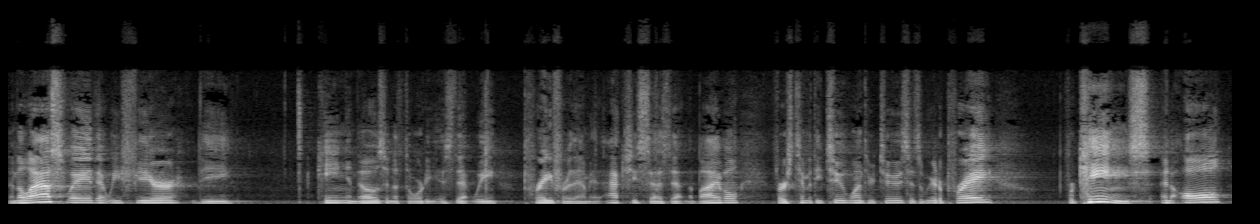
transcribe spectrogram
And the last way that we fear the king and those in authority is that we pray for them. It actually says that in the Bible. 1 Timothy 2 1 through 2 says we are to pray for kings and all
